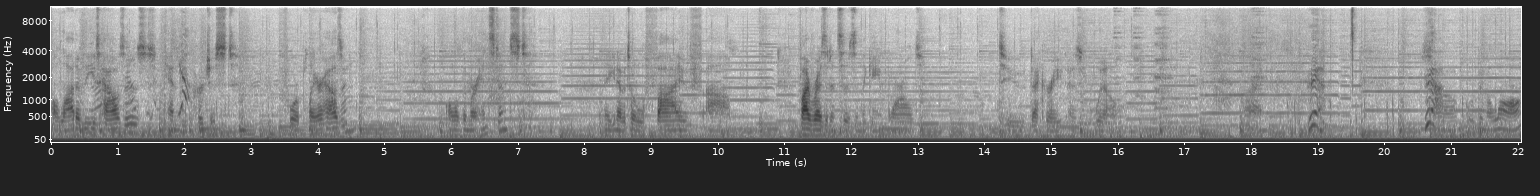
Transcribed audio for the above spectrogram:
a lot of these houses can be purchased for player housing. All of them are instanced. Now you can have a total of five um, five residences in the game world to decorate as you will. Alright. So, moving along.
